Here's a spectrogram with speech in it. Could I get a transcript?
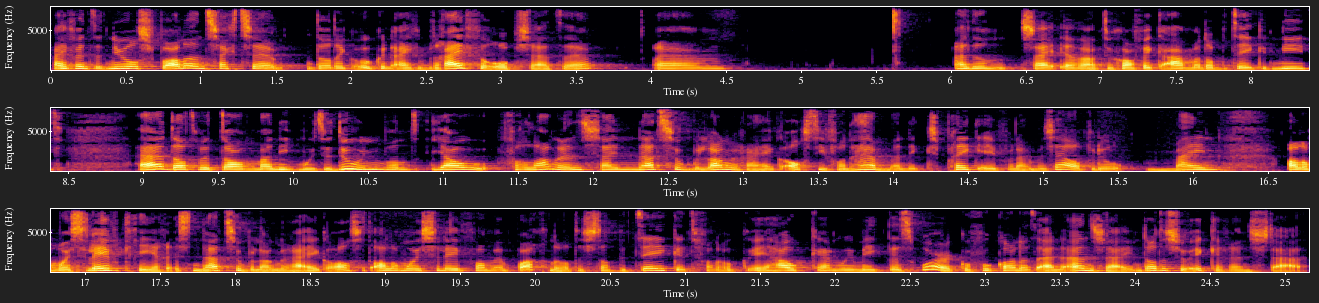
Hij vindt het nu al spannend, zegt ze, dat ik ook een eigen bedrijf wil opzetten. Um, en dan zei, nou, toen gaf ik aan, maar dat betekent niet hè, dat we het dan maar niet moeten doen. Want jouw verlangens zijn net zo belangrijk als die van hem. En ik spreek even naar mezelf. Ik bedoel, mijn allermooiste leven creëren is net zo belangrijk als het allermooiste leven van mijn partner. Dus dat betekent van, oké, how can we make this work? Of hoe kan het en-en zijn? Dat is hoe ik erin sta.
